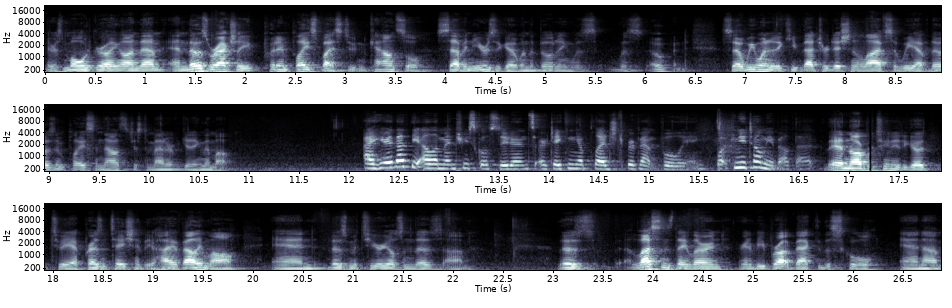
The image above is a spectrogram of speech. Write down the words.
there's mold growing on them. And those were actually put in place by student council seven years ago when the building was, was opened. So we wanted to keep that tradition alive, so we have those in place, and now it's just a matter of getting them up. I hear that the elementary school students are taking a pledge to prevent bullying. What can you tell me about that? They had an opportunity to go to a presentation at the Ohio Valley Mall, and those materials and those um, those lessons they learned are going to be brought back to the school, and um,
